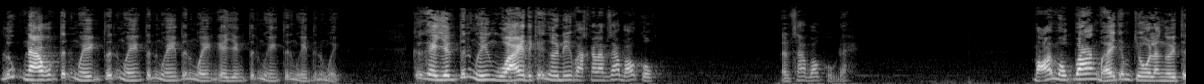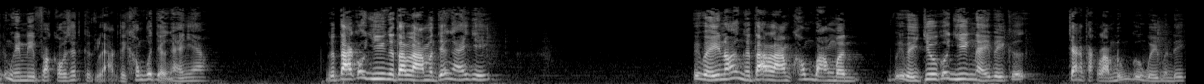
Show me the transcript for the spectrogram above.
lúc nào cũng tính nguyện tính nguyện tính nguyện tính nguyện, gây dựng, tính nguyện tính nguyện tính nguyện. Cứ gây dựng tính nguyện hoài thì cái người niệm phật làm sao bỏ cuộc? Làm sao bỏ cuộc đây? Mỗi một ban bệ trong chùa là người tính nguyện niệm phật cầu sách cực lạc thì không có trở ngại nhau. Người ta có duyên, người ta làm mình trở ngại gì? Quý vị nói người ta làm không bằng mình, quý vị chưa có duyên này vì cứ chăng thật làm đúng cương vị mình đi.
